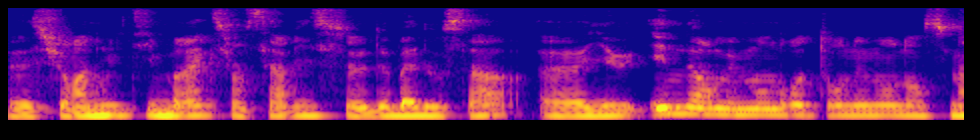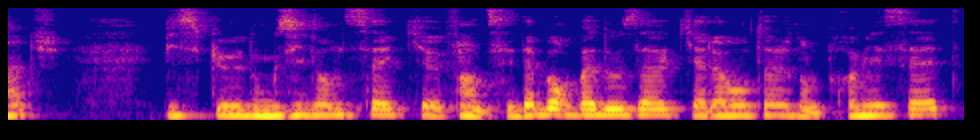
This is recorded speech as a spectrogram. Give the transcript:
euh, sur un ultime break sur le service de Badosa. Euh, il y a eu énormément de retournements dans ce match, puisque donc Zidansek, enfin c'est d'abord Badosa qui a l'avantage dans le premier set,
